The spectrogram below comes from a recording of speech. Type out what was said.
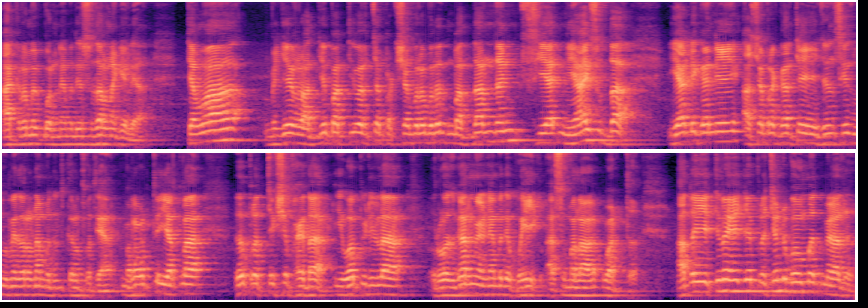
आक्रमक बोलण्यामध्ये सुधारणा केल्या. तेव्हा म्हणजे राज्यपातळीवरच्या पक्षाबरोबरच मतदान सिया या ठिकाणी अशा प्रकारच्या एजन्सीज उमेदवारांना मदत करत होत्या. मला वाटतं यातला अप्रत्यक्ष फायदा युवा पिढीला रोजगार मिळण्यामध्ये होईल असं मला वाटतं. आता येथीला हे जे प्रचंड बहुमत मिळालं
